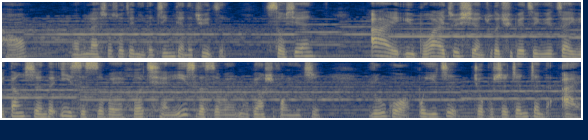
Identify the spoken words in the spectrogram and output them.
好。我们来说说这里的经典的句子。首先，爱与不爱最显著的区别之一在于当事人的意识思维和潜意识的思维目标是否一致。如果不一致，就不是真正的爱。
